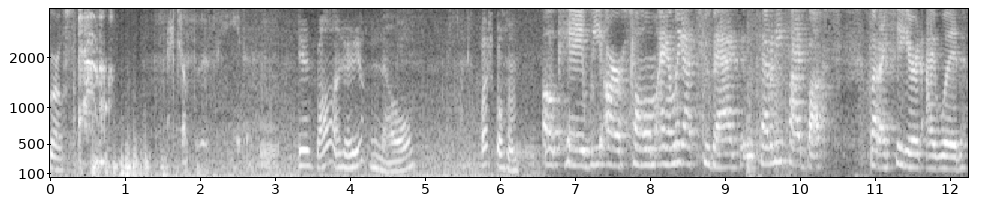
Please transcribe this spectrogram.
Gross I jumped in the seat. yeah well i hear you No. Let's go home. Okay, we are home. I only got two bags. It was 75 bucks, but I figured I would,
